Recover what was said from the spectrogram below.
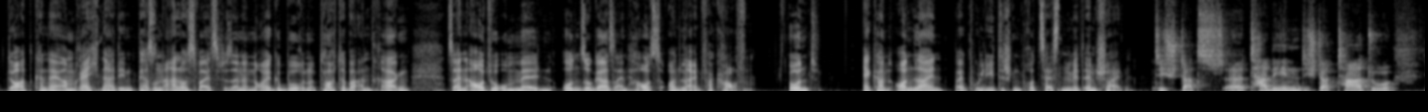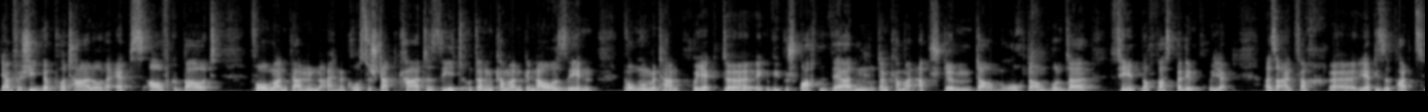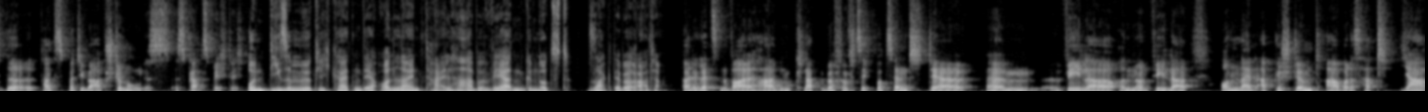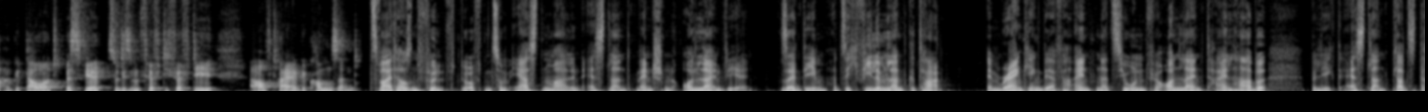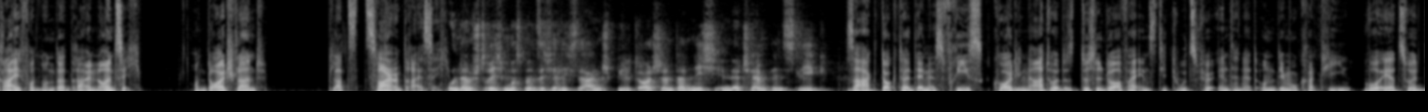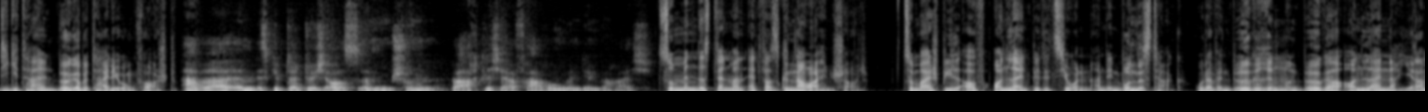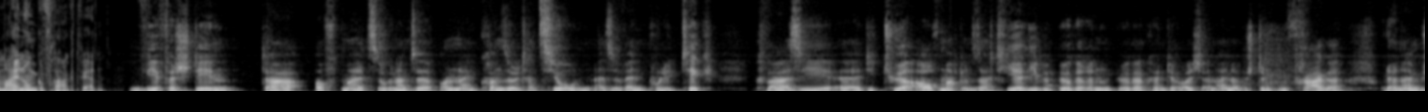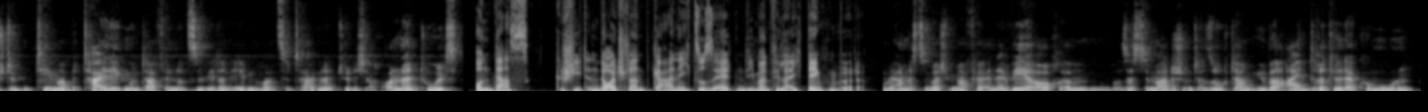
Dort kann er am Rechner den Personalausweis für seine neugeborene Tochter beantragen, sein Auto ummelden und sogar sein Haus online verkaufen. Und er kann online bei politischen Prozessen mitentscheiden. Die Stadt äh, Tallinn, die Stadt Tartu, die haben verschiedene Portale oder Apps aufgebaut, wo man dann eine große Stadtkarte sieht und dann kann man genau sehen, wo momentan Projekte irgendwie besprochen werden und dann kann man abstimmen, Daumen hoch, Daumen runter, fehlt noch was bei dem Projekt. Also einfach, äh, ja, diese partizipative, partizipative Abstimmung ist, ist ganz wichtig. Und diese Möglichkeiten der Online-Teilhabe werden genutzt, sagt der Berater. Bei der letzten Wahl haben knapp über 50 Prozent der ähm, Wählerinnen und Wähler online abgestimmt, aber das hat Jahre gedauert, bis wir zu diesem 50-50 Aufteil gekommen sind. 2005 durften zum ersten Mal in Estland Menschen online wählen. Seitdem hat sich viel im Land getan. Im Ranking der Vereinten Nationen für Online-Teilhabe belegt Estland Platz 3 von 193. Und Deutschland Platz 32. Unterm Strich muss man sicherlich sagen, spielt Deutschland dann nicht in der Champions League. Sagt Dr. Dennis Fries, Koordinator des Düsseldorfer Instituts für Internet und Demokratie, wo er zur digitalen Bürgerbeteiligung forscht. Aber ähm, es gibt da durchaus ähm, schon beachtliche Erfahrungen in dem Bereich. Zumindest wenn man etwas genauer hinschaut. Zum Beispiel auf Online-Petitionen an den Bundestag oder wenn Bürgerinnen und Bürger online nach ihrer Meinung gefragt werden. Wir verstehen da oftmals sogenannte Online-Konsultationen. Also wenn Politik quasi äh, die Tür aufmacht und sagt, hier, liebe Bürgerinnen und Bürger, könnt ihr euch an einer bestimmten Frage oder an einem bestimmten Thema beteiligen. Und dafür nutzen wir dann eben heutzutage natürlich auch Online-Tools. Und das geschieht in Deutschland gar nicht so selten, wie man vielleicht denken würde. Wir haben das zum Beispiel mal für NRW auch ähm, systematisch untersucht, da haben über ein Drittel der Kommunen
